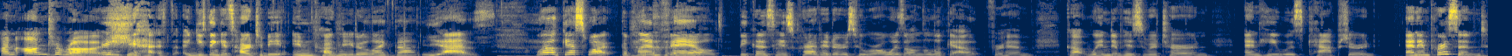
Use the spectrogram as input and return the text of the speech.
an entourage. Yes. You think it's hard to be incognito like that? Yes. Well, guess what? The plan failed because his creditors, who were always on the lookout for him, got wind of his return and he was captured and imprisoned.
